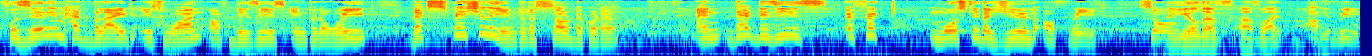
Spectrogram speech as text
fusarium head blight is one of disease into the wheat that's especially into the South Dakota, and that disease affect mostly the yield of wheat. So the yield of, of what? Of wheat.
